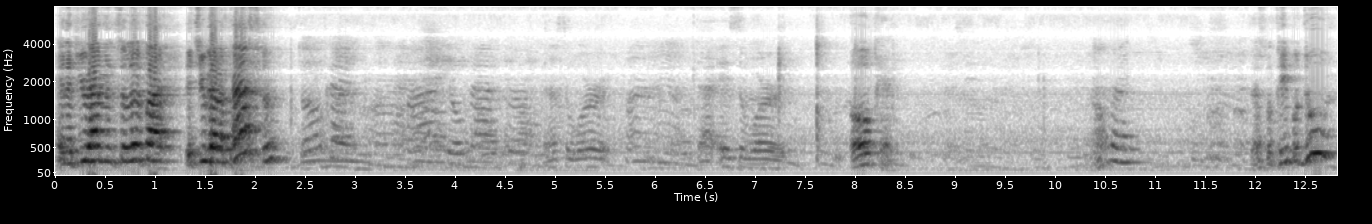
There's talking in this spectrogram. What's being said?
And if you haven't solidified that you got a pastor, Okay. Your pastor. That's the word. That is the word. okay. All right. That's what people do.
